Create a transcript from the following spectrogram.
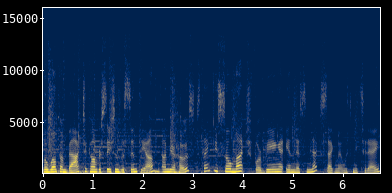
Well, welcome back to Conversations with Cinthia. I'm your host. Thank you so much for being in this next segment with me today.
